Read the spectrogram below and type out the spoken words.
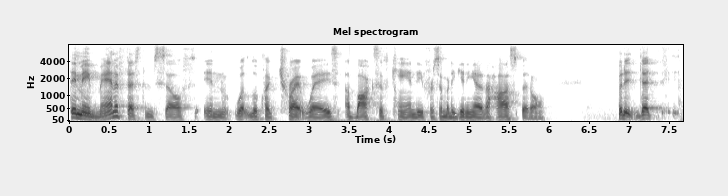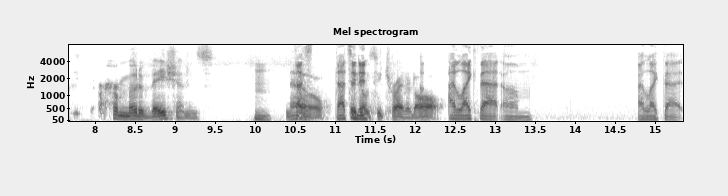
They may manifest themselves in what look like trite ways, a box of candy for somebody getting out of the hospital. But it, that her motivations, hmm. no, that's, that's they don't see trite at all. I, I like that. Um, I like that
